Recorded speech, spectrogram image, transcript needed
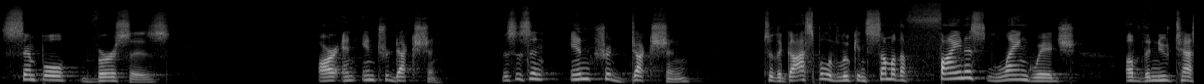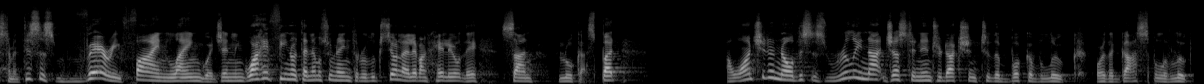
simple verses are an introduction. This is an introduction to the Gospel of Luke in some of the finest language of the New Testament. This is very fine language. En lenguaje fino tenemos una introducción al Evangelio de San Lucas. But I want you to know this is really not just an introduction to the book of Luke or the Gospel of Luke.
